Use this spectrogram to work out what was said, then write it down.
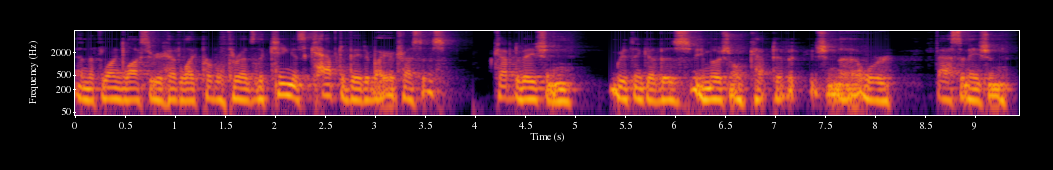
and the flowing locks of your head like purple threads. The king is captivated by your tresses. Captivation, we think of as emotional captivation uh, or fascination.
